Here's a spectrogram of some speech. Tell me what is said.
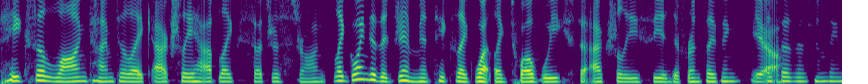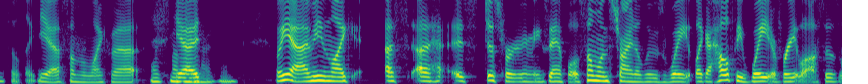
takes a long time to like actually have like such a strong like going to the gym it takes like what like 12 weeks to actually see a difference i think Yeah. it says or something so like yeah something like that that's probably yeah, a it- hard thing. well yeah i mean like as uh, it's just for an example if someone's trying to lose weight like a healthy weight of weight loss is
